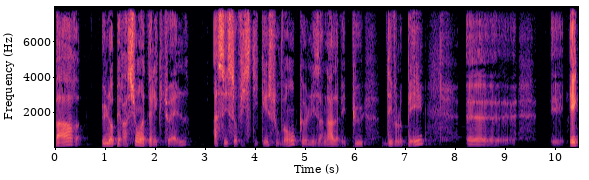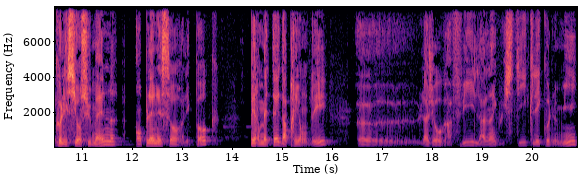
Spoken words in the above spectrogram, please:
par une opération intellectuelle assez sophistiquée souvent que les annales avaient pu développer euh, et que les sciences humaines, en plein essor à l'époque, permettaient d'appréhender euh, la géographie, la linguistique, l'économie,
